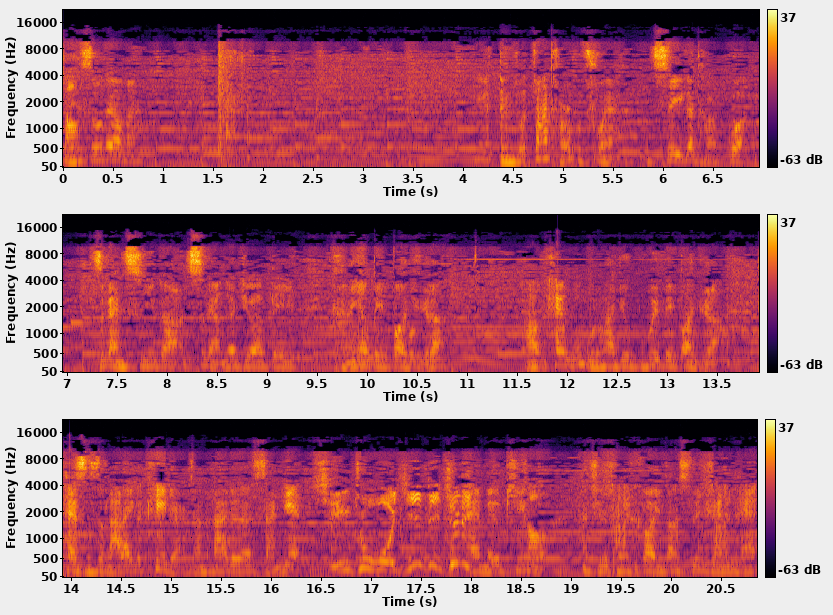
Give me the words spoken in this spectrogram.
能收掉吗？那个等着抓头不错呀，吃一个头过，只敢吃一个，吃两个就要被，可能要被爆局了。好，开五谷的话就不会被爆局了。太史是拿了一个 K 点，咱们拿个闪电，请助我一臂之力他。也没有拼我，他其实可以耗一张孙权的牌，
